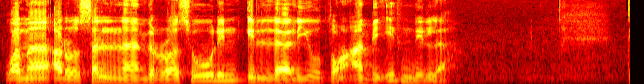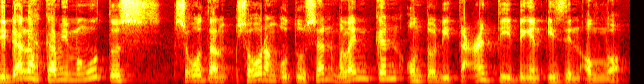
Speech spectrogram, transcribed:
Wa ma arsalna mir rasulin illa liyuta'a biiznillah. Tidaklah kami mengutus seorang, seorang utusan melainkan untuk ditaati dengan izin Allah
